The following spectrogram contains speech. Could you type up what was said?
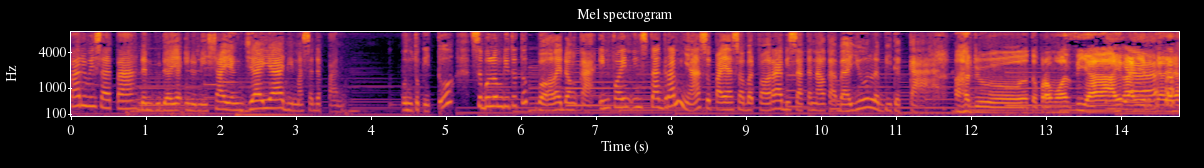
pariwisata dan budaya Indonesia yang jaya di masa depan. Untuk itu, sebelum ditutup boleh dong Kak infoin Instagramnya supaya Sobat Fora bisa kenal Kak Bayu lebih dekat. Aduh, untuk promosi Iya. ya akhir-akhirnya ya.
